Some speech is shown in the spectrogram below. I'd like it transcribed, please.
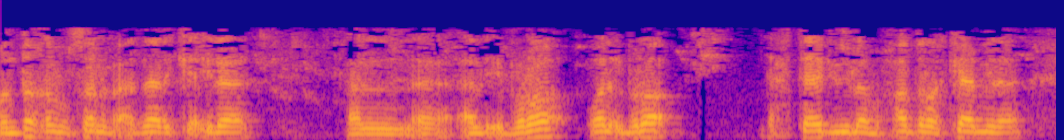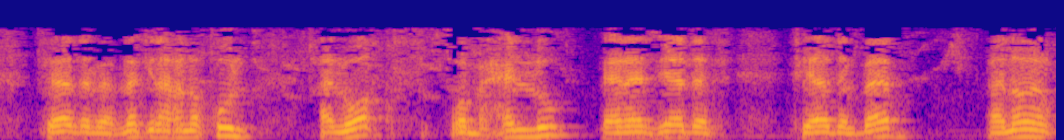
وانتقل المصنف بعد ذلك إلى الإبراء والإبراء يحتاج إلى محاضرة كاملة في هذا الباب. لكن نحن نقول الوقف ومحله بأن زيادة في هذا الباب. أنه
